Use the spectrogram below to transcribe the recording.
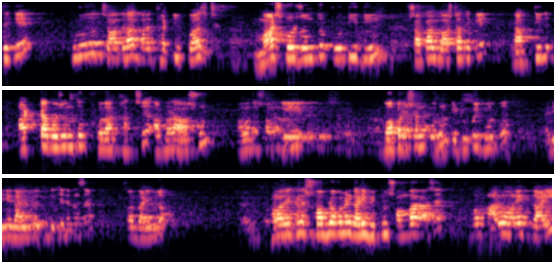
থেকে পুরো চাঁদ রাত মানে থার্টি ফার্স্ট মার্চ পর্যন্ত প্রতিদিন সকাল দশটা থেকে রাত্রির আটটা পর্যন্ত খোলা থাকছে। আপনারা আসুন, আমাদের সঙ্গে কোঅপারেশন করুন, এটুকুই বলব। এদিকে গাড়িগুলো একটু দেখিয়ে দেবেন, স্যার, সব গাড়িগুলো। আমাদের এখানে সব রকমের গাড়ি, বিপুল সম্ভার আছে এবং আরও অনেক গাড়ি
